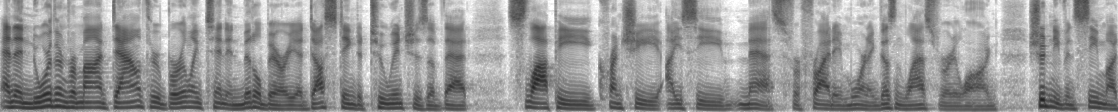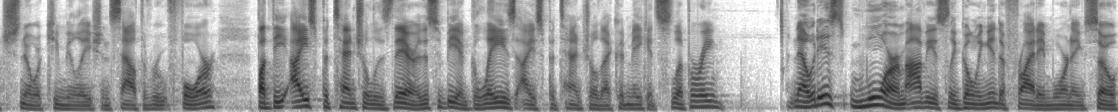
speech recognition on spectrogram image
And then northern Vermont down through Burlington and Middlebury, a dusting to two inches of that sloppy, crunchy, icy mess for Friday morning. Doesn't last very long. Shouldn't even see much snow accumulation south of Route 4. But the ice potential is there. This would be a glaze ice potential that could make it slippery. Now, it is warm, obviously, going into Friday morning, so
